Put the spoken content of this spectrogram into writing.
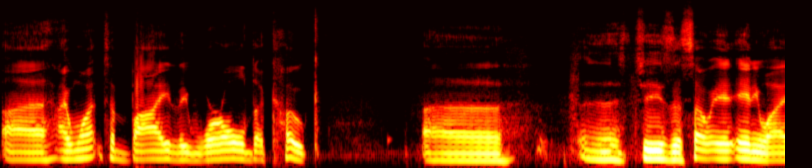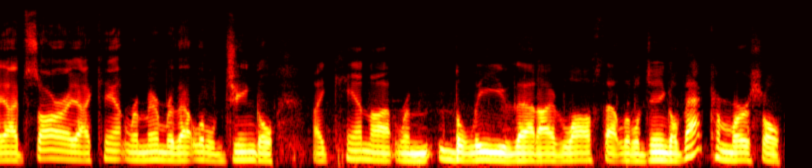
Uh, I want to buy the world a Coke. Uh, uh, Jesus. So anyway, I'm sorry I can't remember that little jingle. I cannot believe that I've lost that little jingle. That commercial,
